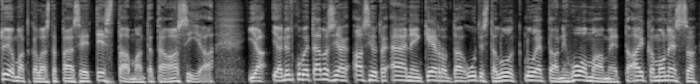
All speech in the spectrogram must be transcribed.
työmatkalaista pääsee testaamaan tätä asiaa. Ja, ja nyt kun me tämmöisiä asioita ääneen kerron tai uutista luetaan, niin huomaamme, että aika monessa –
